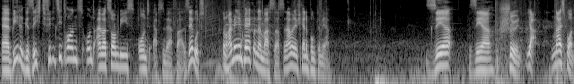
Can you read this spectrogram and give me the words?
Äh, Wedelgesicht für die Zitrons und einmal Zombies und Erbsenwerfer. Sehr gut. So, noch einmal in den Pack und dann war's das. Dann haben wir nämlich keine Punkte mehr. Sehr, sehr schön. Ja, nice one.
